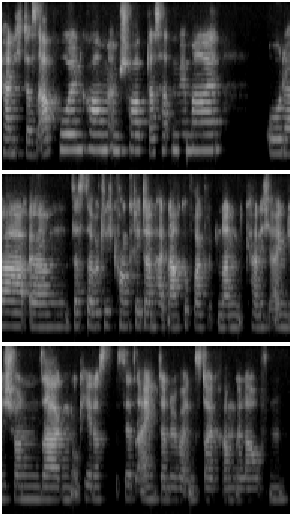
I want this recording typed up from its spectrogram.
Kann ich das abholen kommen im Shop? Das hatten wir mal. Oder ähm, dass da wirklich konkret dann halt nachgefragt wird und dann kann ich eigentlich schon sagen, okay, das ist jetzt eigentlich dann über Instagram gelaufen.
